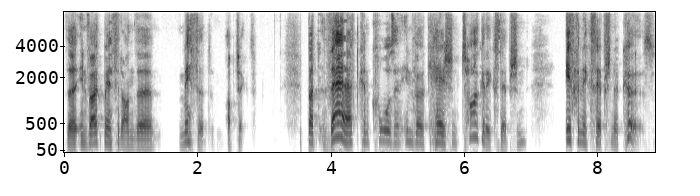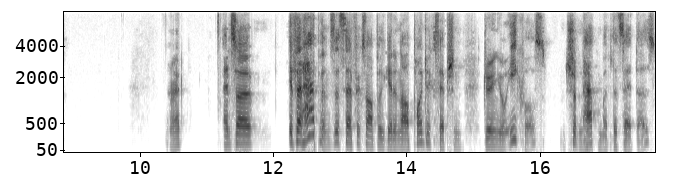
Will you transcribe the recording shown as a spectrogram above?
the invoke method on the method object. But that can cause an invocation target exception if an exception occurs. All right. And so if that happens, let's say, for example, you get a null pointer exception during your equals, it shouldn't happen, but let's say it does,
